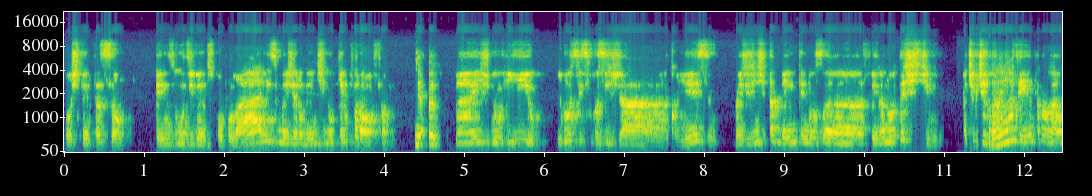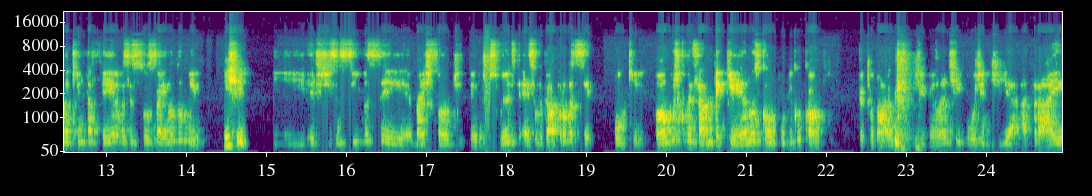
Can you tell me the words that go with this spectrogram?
ostentação. Tem uns eventos populares, mas geralmente não tem farofa. Mas no Rio, eu não sei se vocês já conhecem, mas a gente também tem nossa feira nordestina. A tipo de Oh. você entra lá na quinta-feira, você só sai no domingo. Ixi, E eles dizem, se você é mais fã de Taylor Swift, esse é lugar para você. Por quê? Ambos começaram pequenos com o público country. Se tornaram gigante e hoje em dia atraem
